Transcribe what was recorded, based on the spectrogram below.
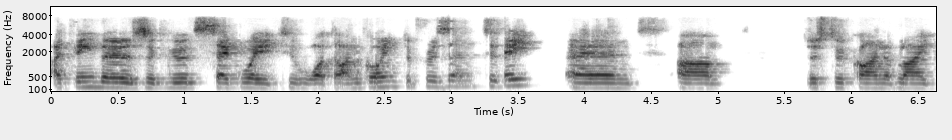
I think there's a good segue to what I'm going to present today, and um, just to kind of like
